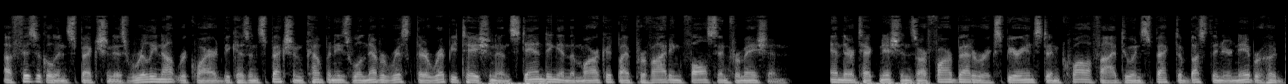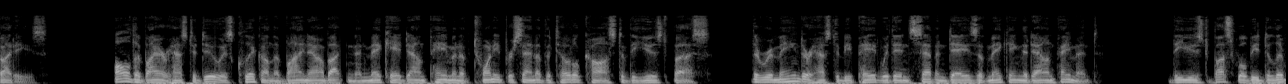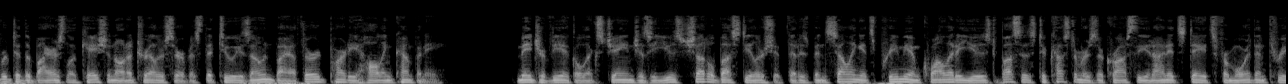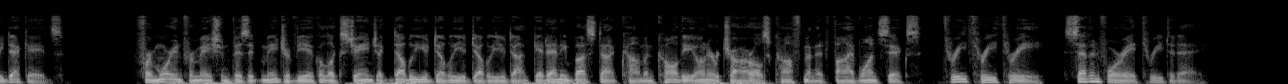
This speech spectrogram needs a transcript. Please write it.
A physical inspection is really not required because inspection companies will never risk their reputation and standing in the market by providing false information and their technicians are far better experienced and qualified to inspect a bus than your neighborhood buddies. All the buyer has to do is click on the Buy Now button and make a down payment of 20% of the total cost of the used bus. The remainder has to be paid within 7 days of making the down payment. The used bus will be delivered to the buyer's location on a trailer service that too is owned by a third-party hauling company. Major Vehicle Exchange is a used shuttle bus dealership that has been selling its premium quality used buses to customers across the United States for more than three decades. For more information visit Major Vehicle Exchange at www.getanybus.com and call the owner Charles Kaufman at 516-333-7483 today.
